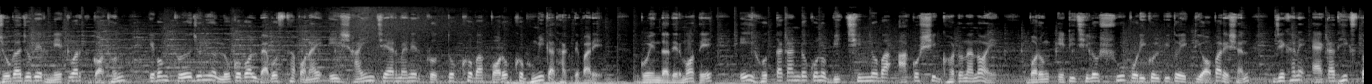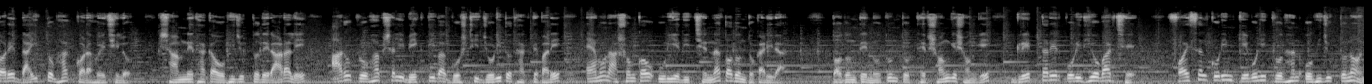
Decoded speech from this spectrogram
যোগাযোগের নেটওয়ার্ক গঠন এবং প্রয়োজনীয় লোকবল ব্যবস্থাপনায় এই শাইন চেয়ারম্যানের প্রত্যক্ষ বা পরোক্ষ ভূমিকা থাকতে পারে। গোয়েন্দাদের মতে, এই হত্যাকাণ্ড কোনো বিচ্ছিন্ন বা আকস্মিক ঘটনা নয়। বরং এটি ছিল সুপরিকল্পিত একটি অপারেশন যেখানে একাধিক স্তরে দায়িত্ব ভাগ করা হয়েছিল। সামনে থাকা অভিযুক্তদের আড়ালে আরও প্রভাবশালী ব্যক্তি বা গোষ্ঠী জড়িত থাকতে পারে এমন আশঙ্কাও উড়িয়ে দিচ্ছেন না তদন্তকারীরা। তদন্তে নতুন তথ্যের সঙ্গে সঙ্গে গ্রেপ্তারের পরিধিও বাড়ছে। ফয়সাল করিম কেবলই প্রধান অভিযুক্ত নন,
